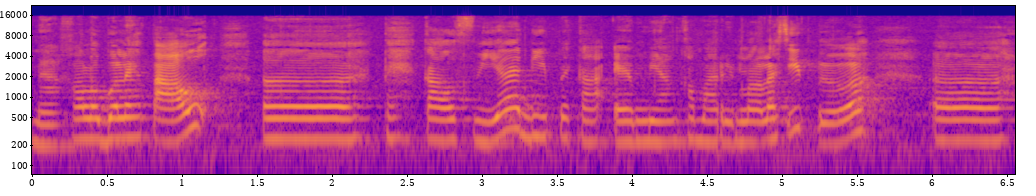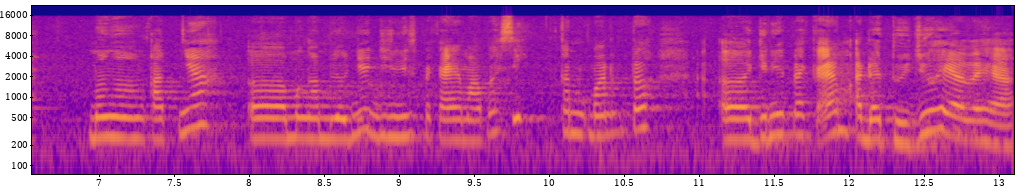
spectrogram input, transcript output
Nah kalau boleh tahu uh, teh Kalvia di PKM yang kemarin lolos itu uh, mengangkatnya uh, mengambilnya jenis PKM apa sih? Kan kemarin tuh uh, jenis PKM ada tujuh ya teh ya.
